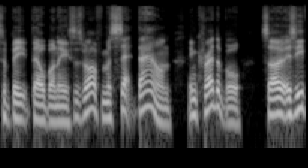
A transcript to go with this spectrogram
to beat Delbonis as well from a set down. Incredible. So is he?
